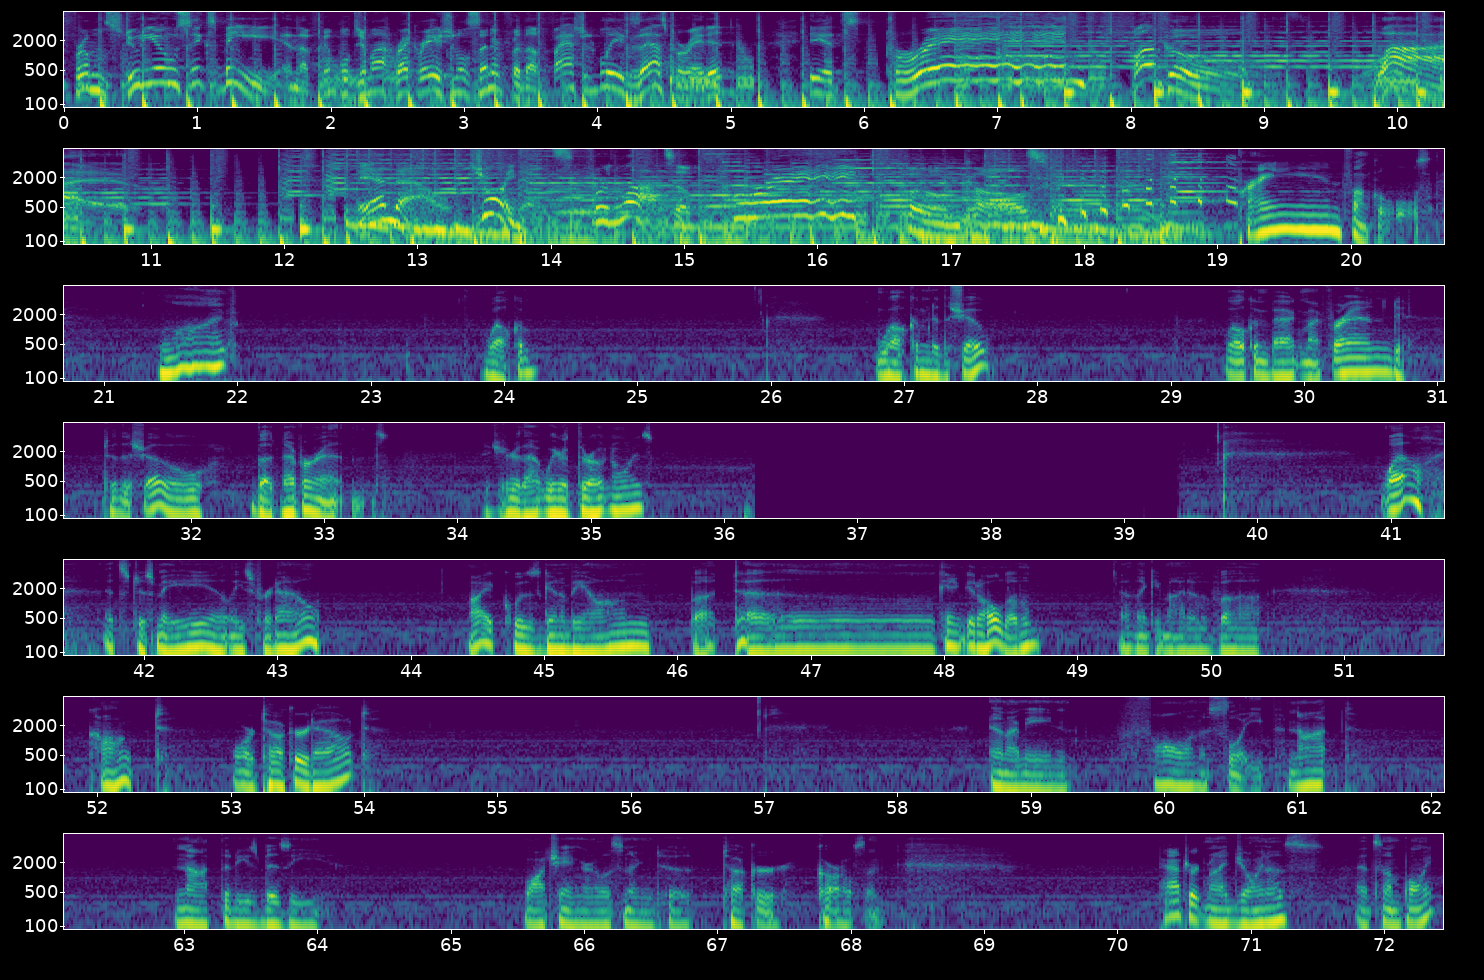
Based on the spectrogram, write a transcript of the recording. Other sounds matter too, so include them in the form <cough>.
from Studio 6B in the Fimple Jamont Recreational Center for the Fashionably Exasperated, it's Pran Funkels Live. And now, join us for lots of prank phone calls. <laughs> Pran Funkels live. Welcome. Welcome to the show. Welcome back, my friend, to the show that never ends. Did you hear that weird throat noise? Well, it's just me, at least for now. Mike was gonna be on, but uh, can't get a hold of him. I think he might have uh, conked or tuckered out. And I mean, fallen asleep. Not, not that he's busy watching or listening to Tucker Carlson. Patrick might join us at some point.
